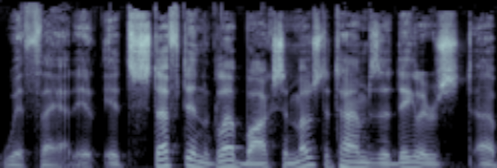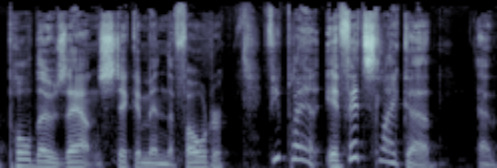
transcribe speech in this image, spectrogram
with that. It, it's stuffed in the glove box, and most of the times the dealers uh, pull those out and stick them in the folder. If you plan, if it's like a, a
